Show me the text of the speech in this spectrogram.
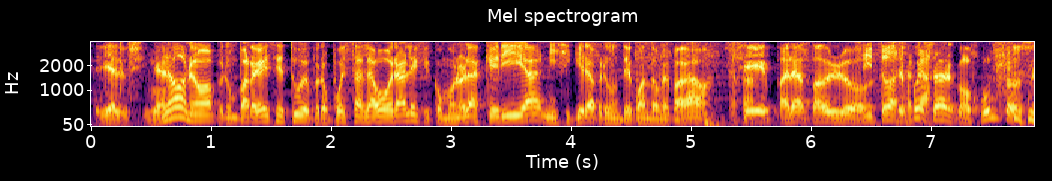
sería alucinante. No, no, pero un par de veces tuve propuestas laborales que como no las quería, ni siquiera pregunté cuánto me pagaban. Ya Che, pará, Pablo. Sí, todas ¿Se puede saber conjuntos?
